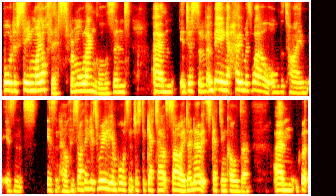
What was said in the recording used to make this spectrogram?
bored of seeing my office from all angles, and um, it just sort of and being at home as well all the time isn't isn't healthy. So I think it's really important just to get outside. I know it's getting colder, um, but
